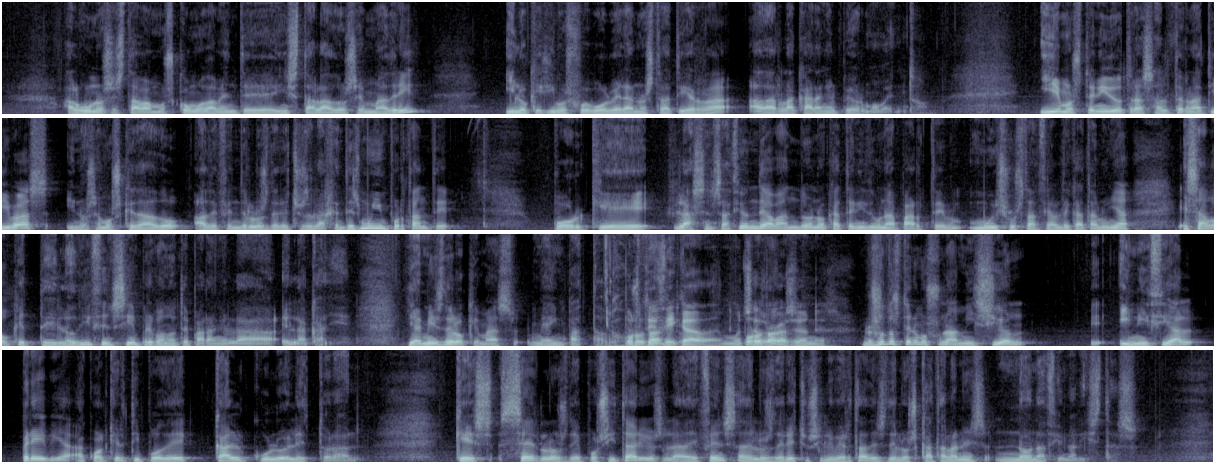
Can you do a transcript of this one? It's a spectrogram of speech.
Algunos estábamos cómodamente instalados en Madrid y lo que hicimos fue volver a nuestra tierra a dar la cara en el peor momento. Y hemos tenido otras alternativas y nos hemos quedado a defender los derechos de la gente. Es muy importante porque la sensación de abandono que ha tenido una parte muy sustancial de Cataluña es algo que te lo dicen siempre cuando te paran en la, en la calle. Y a mí es de lo que más me ha impactado. Justificada en muchas ocasiones. Nosotros tenemos una misión eh, inicial previa a cualquier tipo de cálculo electoral que es ser los depositarios de la defensa de los derechos y libertades de los catalanes no nacionalistas.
